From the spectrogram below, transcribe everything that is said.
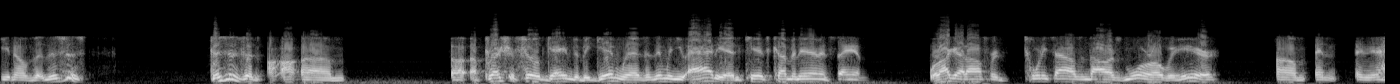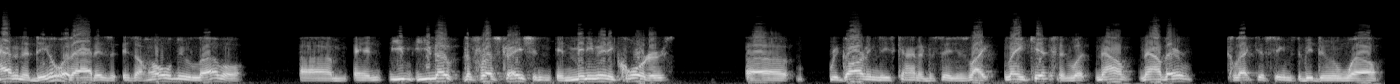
you know, this is this is an uh, um, a pressure filled game to begin with, and then when you add in kids coming in and saying, "Well, I got offered twenty thousand dollars more over here," um, and and having to deal with that is is a whole new level. Um, and you you note the frustration in many many quarters uh, regarding these kind of decisions, like Lane Kiffin. What now now their collective seems to be doing well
